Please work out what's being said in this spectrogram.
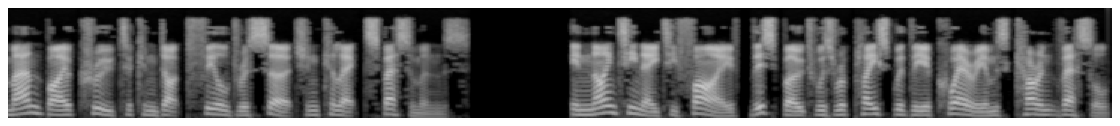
manned by a crew to conduct field research and collect specimens. In 1985, this boat was replaced with the aquarium's current vessel,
